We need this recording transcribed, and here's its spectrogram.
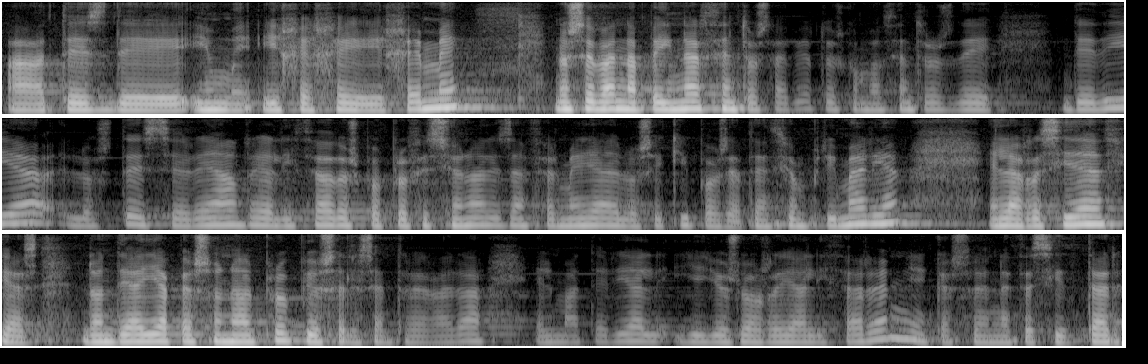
a test de IgG y IgM. No se van a peinar centros abiertos como centros de de día, los test serán realizados por profesionales de enfermería de los equipos de atención primaria. En las residencias donde haya personal propio se les entregará el material y ellos lo realizarán. Y en caso de necesitar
